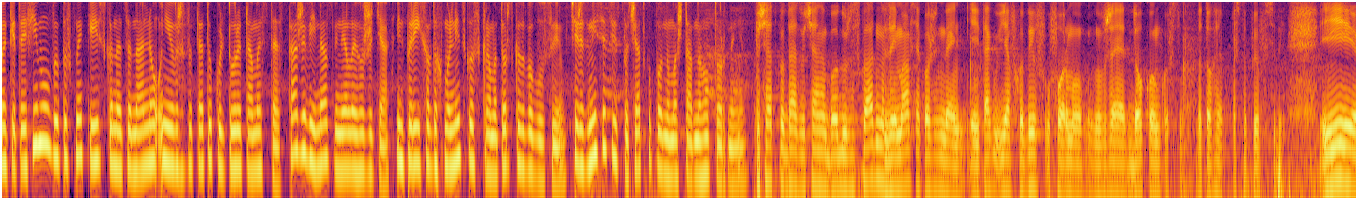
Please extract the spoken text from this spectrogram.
Микита Єфімов – випускник Київського національного університету культури та мистецтв. Каже, війна змінила його життя. Він переїхав до Хмельницького з Краматорська з бабусею через місяць від початку повномасштабного вторгнення. Спочатку, да, звичайно, було дуже складно. Займався кожен день. І так я входив у форму вже до конкурсу, до того, як поступив сюди. І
